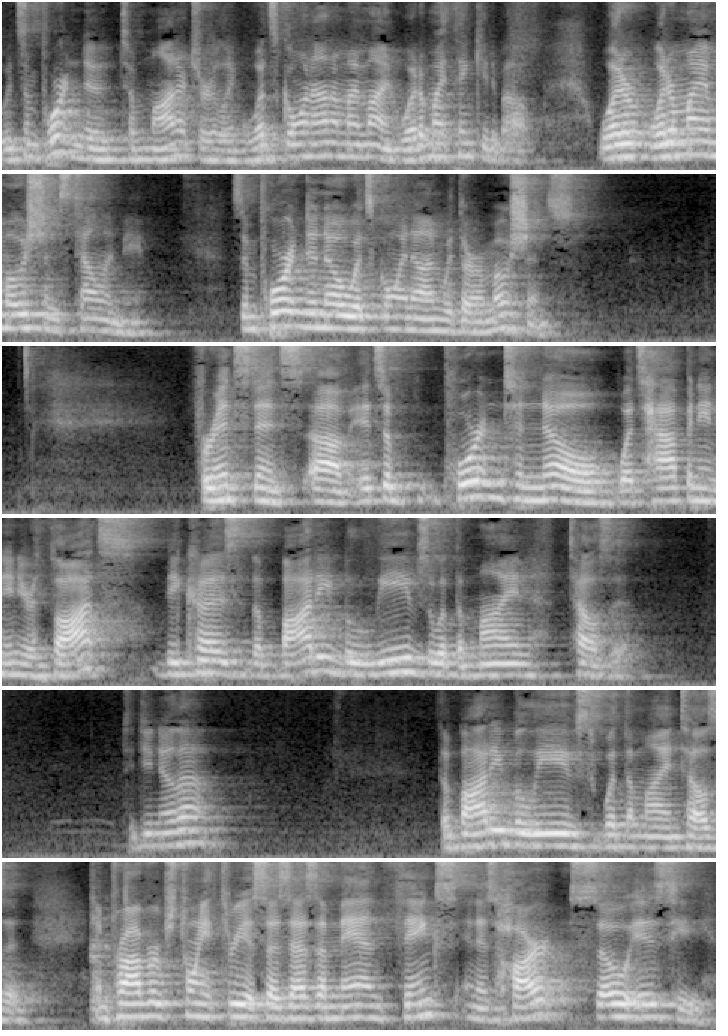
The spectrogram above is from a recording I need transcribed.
It's important to, to monitor, like, what's going on in my mind? What am I thinking about? What are, what are my emotions telling me? It's important to know what's going on with our emotions. For instance, um, it's important to know what's happening in your thoughts because the body believes what the mind tells it. Did you know that? The body believes what the mind tells it. In Proverbs 23, it says, As a man thinks in his heart, so is he.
